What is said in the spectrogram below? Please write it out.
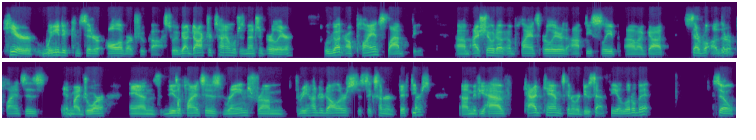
Here, we need to consider all of our true costs. So we've got doctor time, which is mentioned earlier. We've got appliance lab fee. Um, I showed up an appliance earlier, the Opti Sleep. Um, I've got several other appliances in my drawer, and these appliances range from $300 to $650. Um, if you have CAD CAM, it's going to reduce that fee a little bit. So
